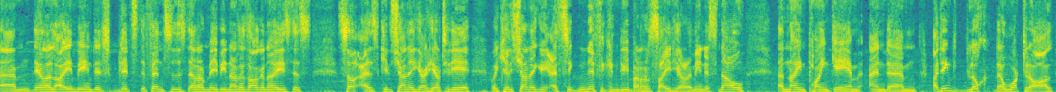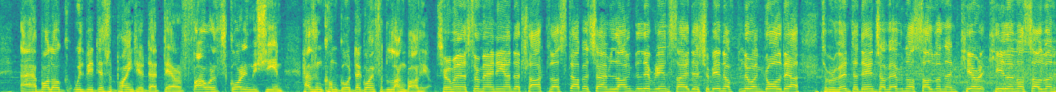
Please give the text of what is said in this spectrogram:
Um, they rely on being blitz defences that are maybe not as organised as so as Kilshannig are here today. But Kilshannig a significantly better side here. I mean, it's now a nine-point game, and um, I think look, they're worked it all. Uh, Bullock will be disappointed that their forward scoring machine hasn't come good. They're going for the long ball here. Two minutes remaining on the clock plus stoppage time. Long delivery inside. There should be enough blue and gold there to prevent the danger of Evan O'Sullivan and Keelan O'Sullivan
